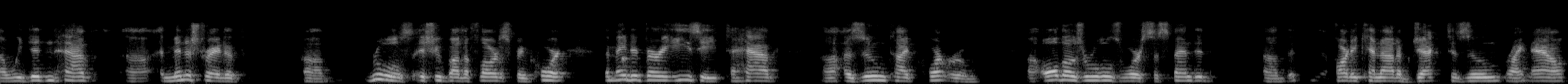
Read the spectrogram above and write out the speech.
uh, we didn't have uh, administrative uh, rules issued by the Florida Supreme Court that made it very easy to have uh, a Zoom type courtroom. Uh, all those rules were suspended. Uh, the party cannot object to Zoom right now,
